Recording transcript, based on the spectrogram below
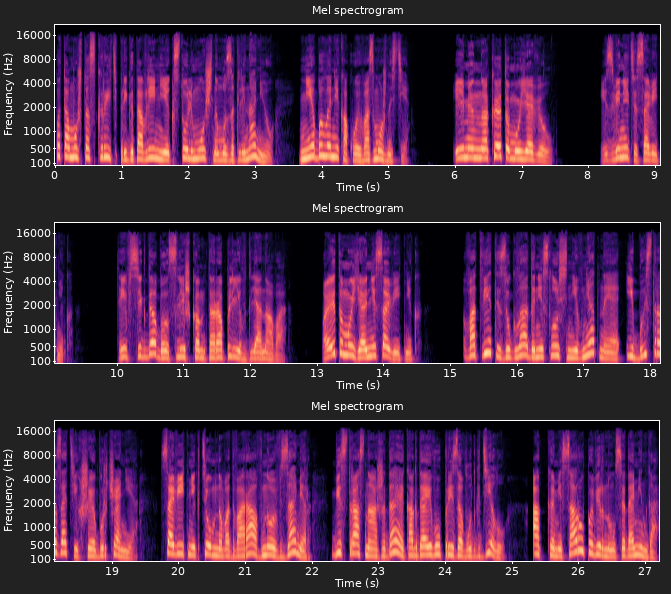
потому что скрыть приготовление к столь мощному заклинанию не было никакой возможности. «Именно к этому я вел. Извините, советник, ты всегда был слишком тороплив для Нава, поэтому я не советник». В ответ из угла донеслось невнятное и быстро затихшее бурчание — Советник темного двора вновь замер, бесстрастно ожидая, когда его призовут к делу, а к комиссару повернулся Доминго.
